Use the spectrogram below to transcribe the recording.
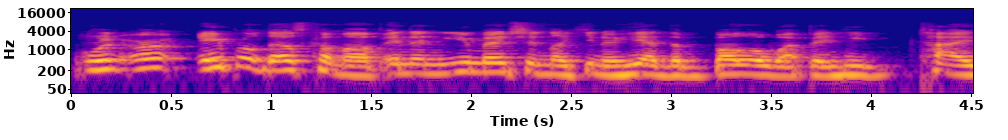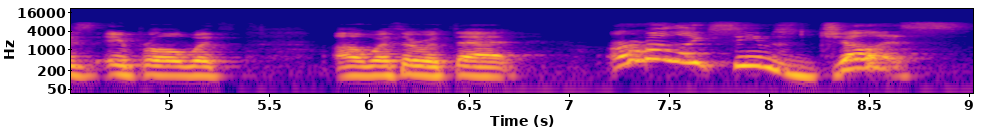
when er- April does come up, and then you mentioned like you know he had the bolo weapon. He ties April with uh, with her with that. Irma like seems jealous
